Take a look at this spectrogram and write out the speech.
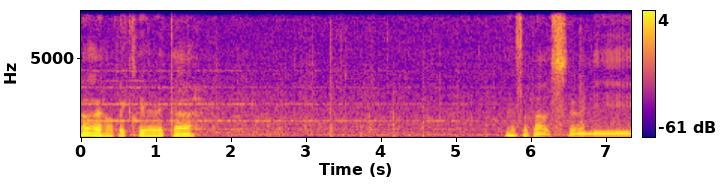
Oh, I hope I clear it. Uh, that's about 70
